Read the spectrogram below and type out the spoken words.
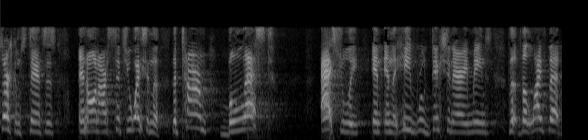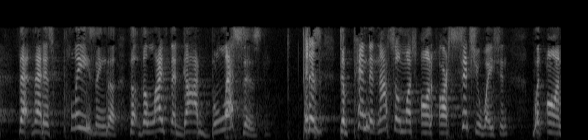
circumstances and on our situation. The, the term blessed actually in, in the Hebrew dictionary means the, the life that, that, that is pleasing, the, the, the life that God blesses. It is dependent not so much on our situation, but on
